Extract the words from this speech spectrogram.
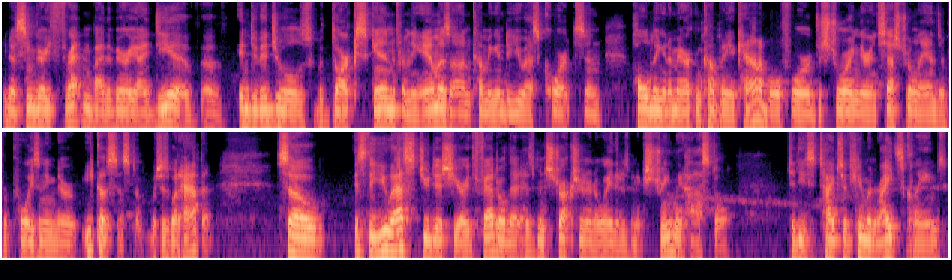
you know, seem very threatened by the very idea of, of individuals with dark skin from the Amazon coming into U.S. courts and holding an American company accountable for destroying their ancestral lands and for poisoning their ecosystem, which is what happened. So it's the U.S. judiciary, the federal, that has been structured in a way that has been extremely hostile to these types of human rights claims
